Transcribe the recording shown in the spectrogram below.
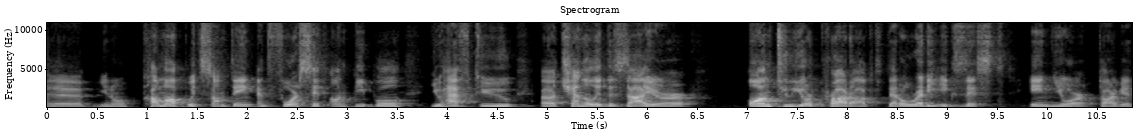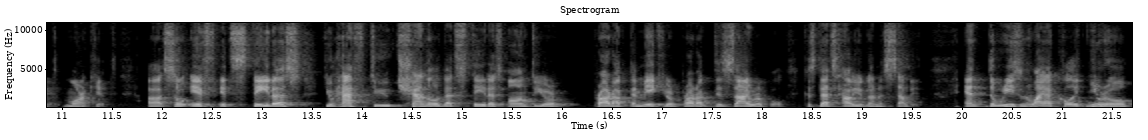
uh, you know come up with something and force it on people you have to uh, channel a desire onto your product that already exists in your target market uh, so if it's status you have to channel that status onto your product and make your product desirable because that's how you're going to sell it. And the reason why i call it neuro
